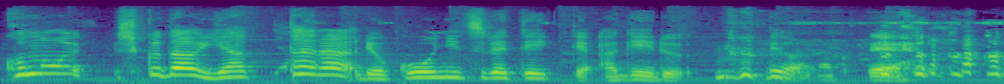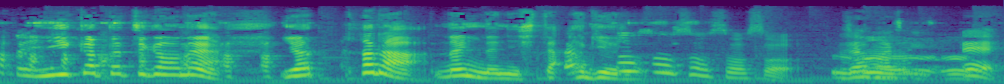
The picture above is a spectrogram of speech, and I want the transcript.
この宿題をやったら旅行に連れて行ってあげる。ではなくて。言い方違うね。やったら何々してあげる。そう。そうそうそうそう。じゃなくて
